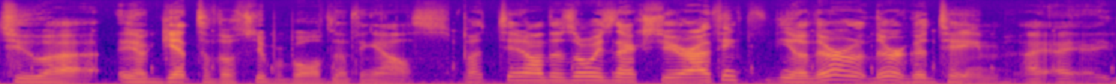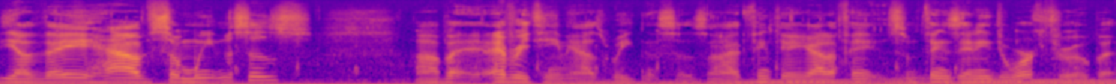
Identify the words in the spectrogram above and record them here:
to uh, you know get to the Super Bowl if nothing else. But you know, there's always next year. I think you know they're they're a good team. I, I you know they have some weaknesses, uh, but every team has weaknesses, and I think they got th- some things they need to work through. But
